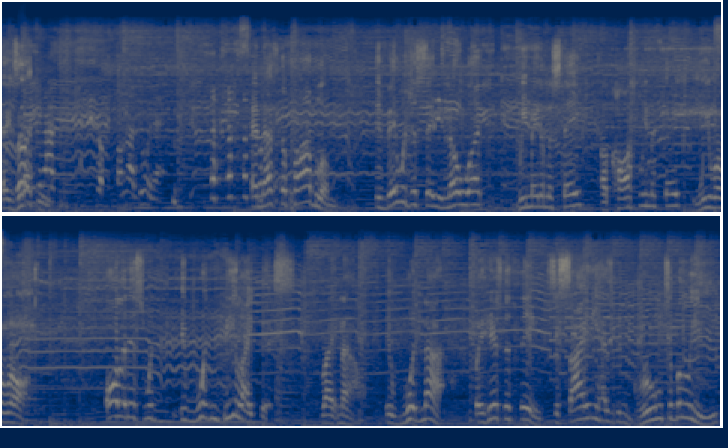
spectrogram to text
Exactly. gonna have to, no, I'm not doing that. And that's the problem. If they would just say, you know what, we made a mistake, a costly mistake, we were wrong. All of this would it wouldn't be like this right now. It would not. But here's the thing: society has been groomed to believe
